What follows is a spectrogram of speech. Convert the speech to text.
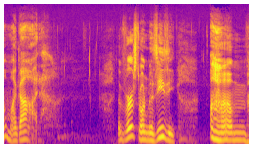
Oh my God. The first one was easy. Um,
